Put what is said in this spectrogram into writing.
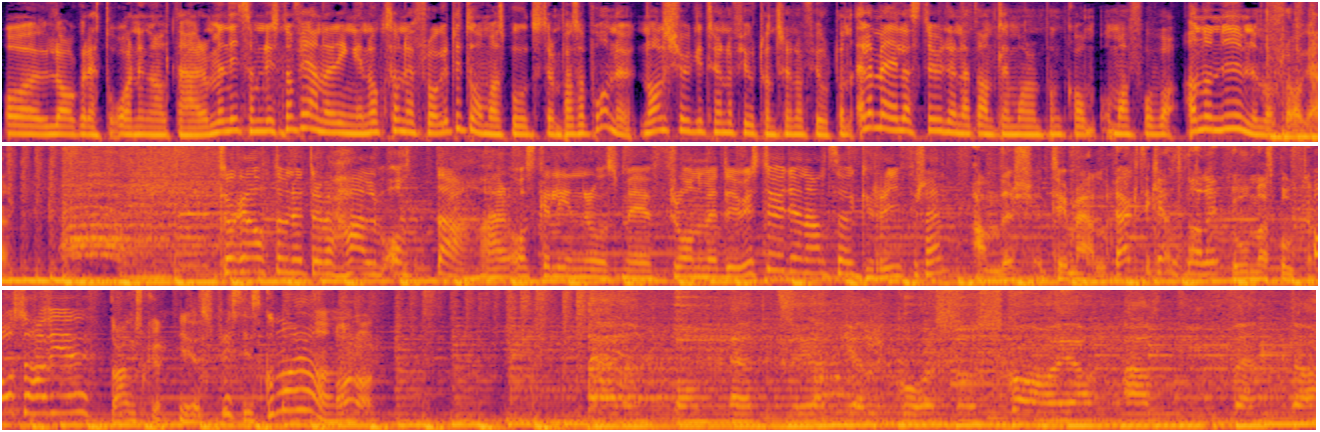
och lag och rätt och ordning och allt det här. Men ni som lyssnar får gärna ringa in också om ni har frågor till Thomas Bodström. Passa på nu. 020 314 314 eller mejla studion antligenmorgon.com och man får vara anonym när man frågar. Klockan åtta minuter över halv åtta. Här är Oskar Lindros med Från och med du. I studion alltså Gry Forssell. Anders Timell. Praktikant Malin. Thomas Bodström. Och så har vi ju... Dansken. Just precis. God morgon. Morgon. Även om ett sekel går så ska jag alltid vänta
